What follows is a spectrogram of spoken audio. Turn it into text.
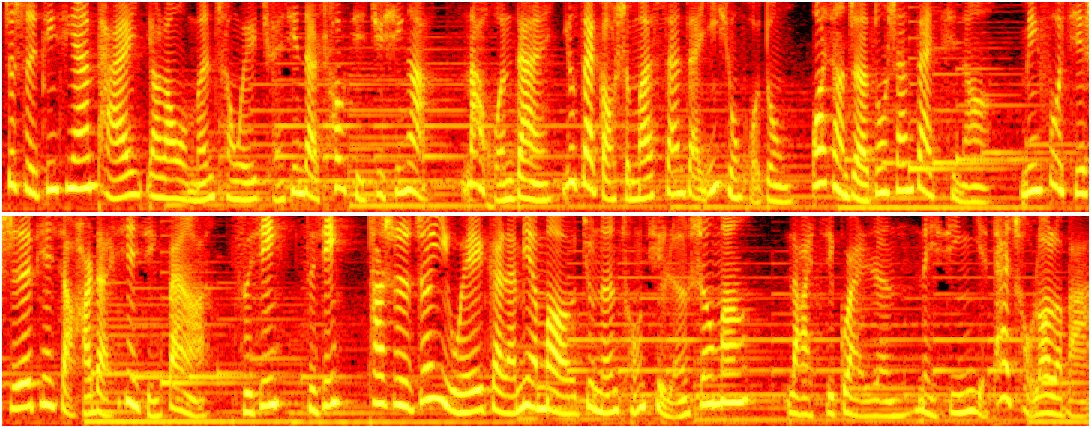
这是精心安排，要让我们成为全新的超级巨星啊！那混蛋又在搞什么山寨英雄活动，妄想着东山再起呢？名副其实骗小孩的现行犯啊！死心，死心！他是真以为改了面貌就能重启人生吗？垃圾怪人，内心也太丑陋了吧！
